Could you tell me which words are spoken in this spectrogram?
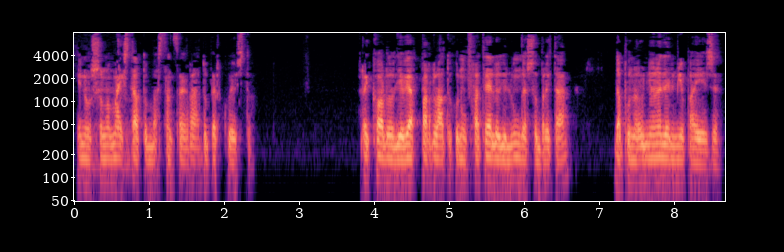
e non sono mai stato abbastanza grato per questo. Ricordo di aver parlato con un fratello di lunga sobrietà dopo una riunione del mio paese.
